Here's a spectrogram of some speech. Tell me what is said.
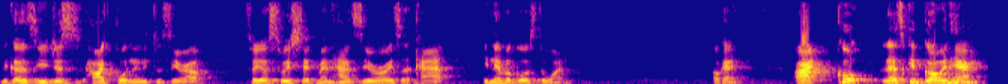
because you just hard coding it to zero. So your switch statement has zero, it's a cat, it never goes to one. Okay. All right, cool. Let's keep going here.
